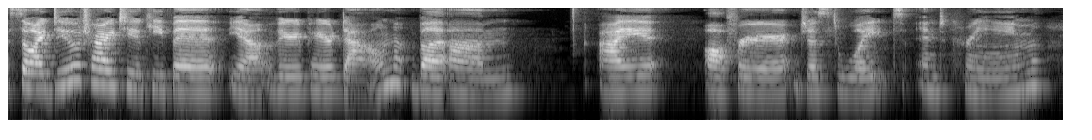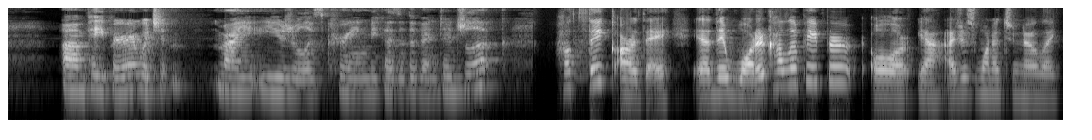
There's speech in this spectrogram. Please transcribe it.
so i do try to keep it yeah very pared down but um i offer just white and cream um, paper which my usual is cream because of the vintage look. how thick are they? Are they watercolor paper or yeah? I just wanted to know like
